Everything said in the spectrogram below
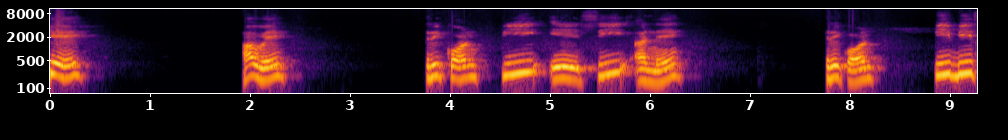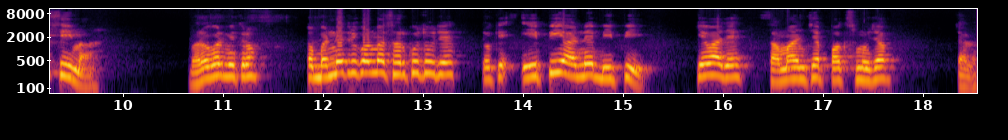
કે હવે ત્રિકોણ પી એ સી અને ત્રિકોણ પીબીસીમાં બરોબર મિત્રો? તો બંને ત્રિકોણમાં સરખું શું છે? તો કે એપી અને બીપી કેવા છે? સમાન છે પક્ષ મુજબ. ચાલો.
